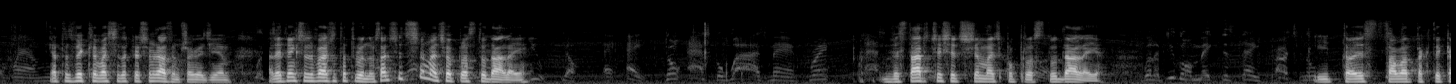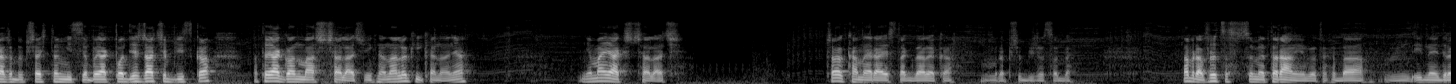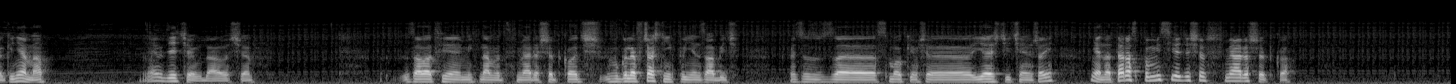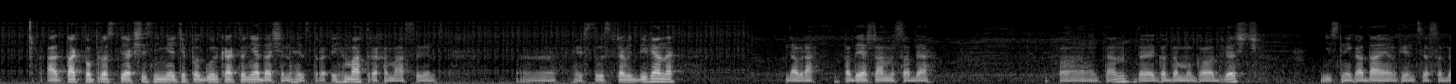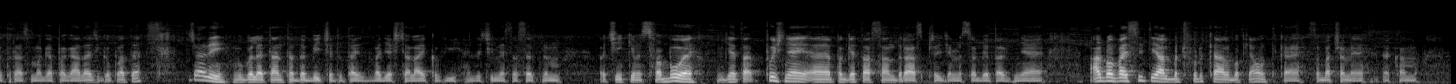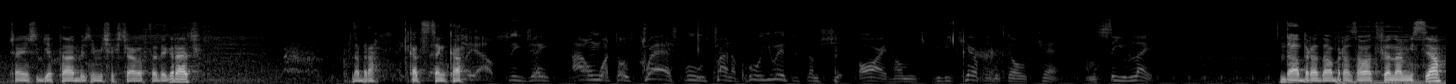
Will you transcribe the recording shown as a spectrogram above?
Ja to zwykle właśnie za pierwszym razem przechodziłem. Ale większość uważa, że to trudno. Wystarczy trzymać po prostu dalej. Wystarczy się trzymać po prostu dalej. I to jest cała taktyka, żeby przejść tę misję. Bo jak podjeżdżacie blisko, no to jak on ma strzelać w nich? No na logikę, no nie? Nie ma jak strzelać. Czego kamera jest tak daleko? Dobra, przybliżę sobie. Dobra, wrócę w sumie torami, bo to chyba mm, innej drogi nie ma. No i widzicie, udało się. Załatwiłem ich nawet w miarę szybko, choć w ogóle wcześniej ich powinien zabić. Ze smokiem się jeździ ciężej. Nie, no teraz po misji jedzie się w miarę szybko. A tak po prostu jak się z nim jedzie po górkach, to nie da się, no jest tro- ma trochę masy, więc yy, jest to usprawiedliwione. Dobra, podjeżdżamy sobie po ten, do jego domu go odwieźć. Nic nie gadają, więc ja sobie teraz mogę pogadać głupoty. Jeżeli w ogóle ten to dobicie tutaj z 20 lajków i lecimy z następnym odcinkiem z fabuły. GTA, później e, po GTA San Andreas przejdziemy sobie pewnie albo Vice City, albo czwórkę, albo piątkę. Zobaczymy jaką część GTA będzie mi się chciało wtedy grać. Dobra, cutscenka. I don't want those crash fools trying to pull you into some shit. Alright, homie. You be careful with those cats. See you later. Dobra, dobra, załatwiona misja.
